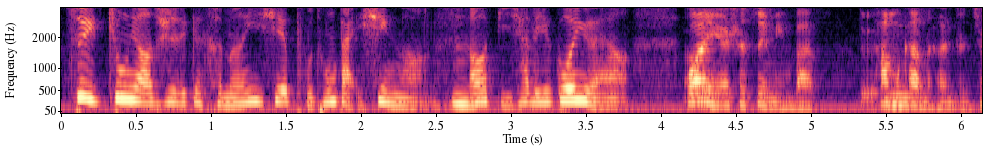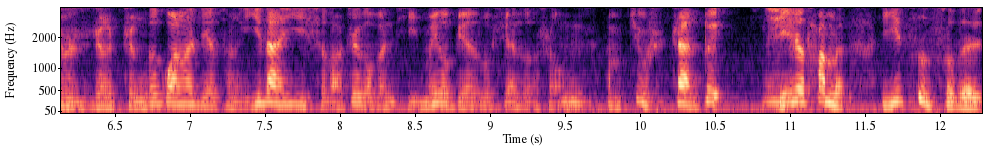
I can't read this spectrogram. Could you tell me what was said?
最重要的是，这个可能一些普通百姓啊，然后底下的一些官员啊，官员是最明白的，他们看得很准，就是整整个官僚阶层一旦意识到这个问题没有别的路选择的时候嗯，他们就是站队。其实他们一次次的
